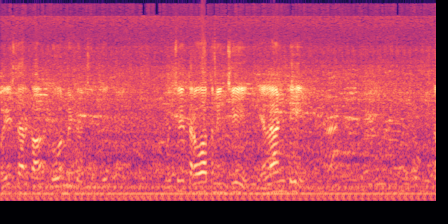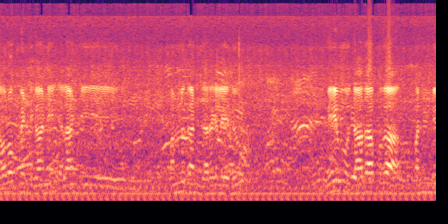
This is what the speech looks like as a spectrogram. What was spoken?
వైఎస్ఆర్ గవర్నమెంట్ వచ్చింది. వచ్చిన తర్వాత నుంచి ఎలాంటి డెవలప్మెంట్ కానీ ఎలాంటి పనులు కానీ జరగలేదు. మేము దాదాపుగా పన్నెండు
